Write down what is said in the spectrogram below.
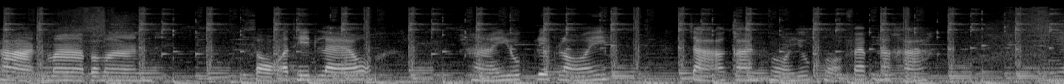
ผ่านมาประมาณ 2 อาทิตย์แล้ว หายยุบเรียบร้อย จากอาการหัวยุบหัวแฟบนะคะเป็นไง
